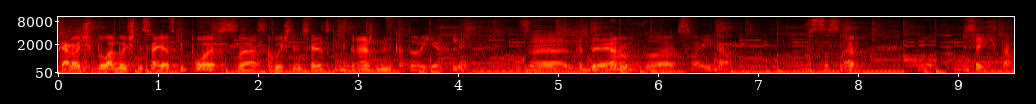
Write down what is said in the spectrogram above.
короче, был обычный советский поезд с, обычными советскими гражданами, которые ехали из ГДР в свои там, в СССР. Вот, без всяких там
